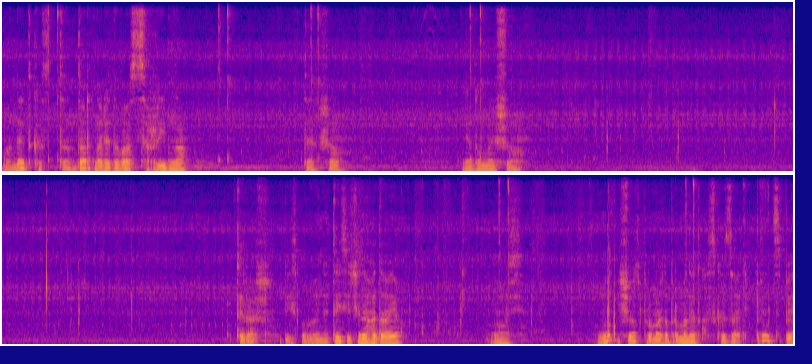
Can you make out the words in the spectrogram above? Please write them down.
Монетка стандартна, рядова, срібна. Так що, я думаю, що Тираж 2,5 тисячі, нагадаю. Ось. Ну і що можна про монетку сказати? В принципі,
